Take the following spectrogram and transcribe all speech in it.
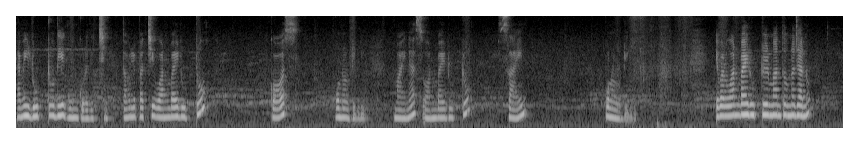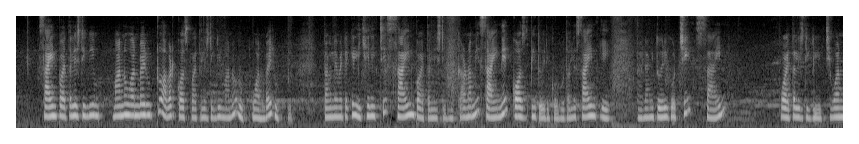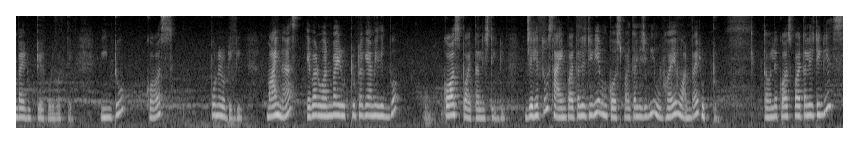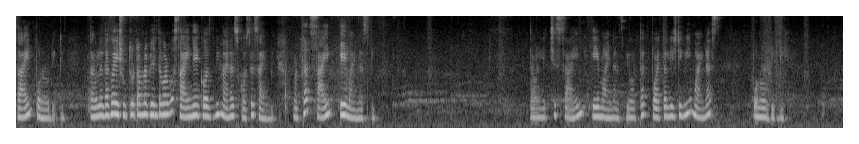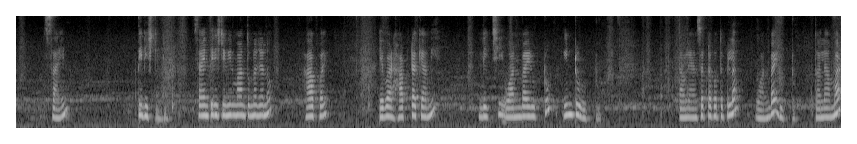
আমি রুট টু দিয়ে গুণ করে দিচ্ছি। তাহলে পাচ্ছি one by root two cos পনেরো degree minus one by root two sine পনেরো ডিগ্রি এবার ওয়ান বাই রুট টু এর মান তোমরা জানো। সাইন পঁয়তাল্লিশ ডিগ্রি মানও ওয়ান বাই রুট টু আবার কস পঁয়তাল্লিশ ডিগ্রির মানও root one by root two তাহলে আমি এটাকে লিখে নিচ্ছি সাইন পঁয়তাল্লিশ ডিগ্রি কারণ আমি সাইনে কস বি তৈরি করব, তাহলে সাইন এ তাহলে আমি তৈরি করছি সাইন পঁয়তাল্লিশ ডিগ্রি লিখছি ওয়ান বাই রুট টু এর পরিবর্তে ইন্টু কস পনেরো ডিগ্রি মাইনাস এবার ওয়ান বাই রুট টুটাকে আমি লিখব কস পঁয়তাল্লিশ ডিগ্রি যেহেতু সাইন পঁয়তাল্লিশ ডিগ্রি এবং কস পঁয়তাল্লিশ ডিগ্রি উভয়ে ওয়ান বাই রুট টু তাহলে কস পঁয়তাল্লিশ ডিগ্রি সাইন পনেরো ডিগ্রি তাহলে দেখো এই সূত্রটা আমরা ফেলতে পারব sine A cos B minus কসে sine B অর্থাৎ সাইন এ মাইনাস বি তাহলে লিখছি সাইন এ মাইনাস বি অর্থাৎ পঁয়তাল্লিশ ডিগ্রি মাইনাস পনেরো ডিগ্রি। সাইন তিরিশ ডিগ্রি। সাইন তিরিশ ডিগ্রির মান তোমরা জানো হাফ হয়। এবার হাফটাকে আমি লিখছি one by root two into root two তাহলে অ্যান্সারটা কত পেলাম? ওয়ান বাই রুট টু তাহলে আমার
